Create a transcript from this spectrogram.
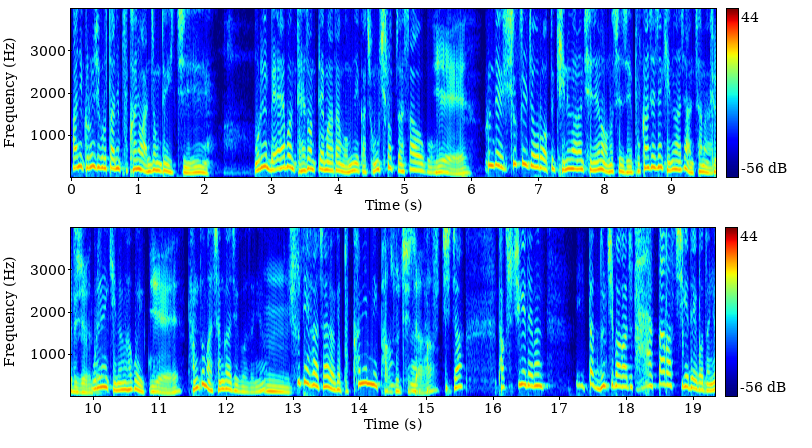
아니 그런 식으로 따니 북한이 완성돼 있지. 우리는 매번 대선 때마다 뭡니까 정신없잖아 싸우고. 예. 그런데 실질적으로 어떤 기능하는 체제는 어느 체제? 북한 체제는 기능하지 않잖아요. 그러죠. 네. 우리는 기능하고 있고. 예. 당도 마찬가지거든요. 음. 추대하자 여기 북한입니까? 박수 치자. 네, 박수 치자. 박수 치게 되면 이딱 눈치 봐가지고 다 따라서 치게 되거든요.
